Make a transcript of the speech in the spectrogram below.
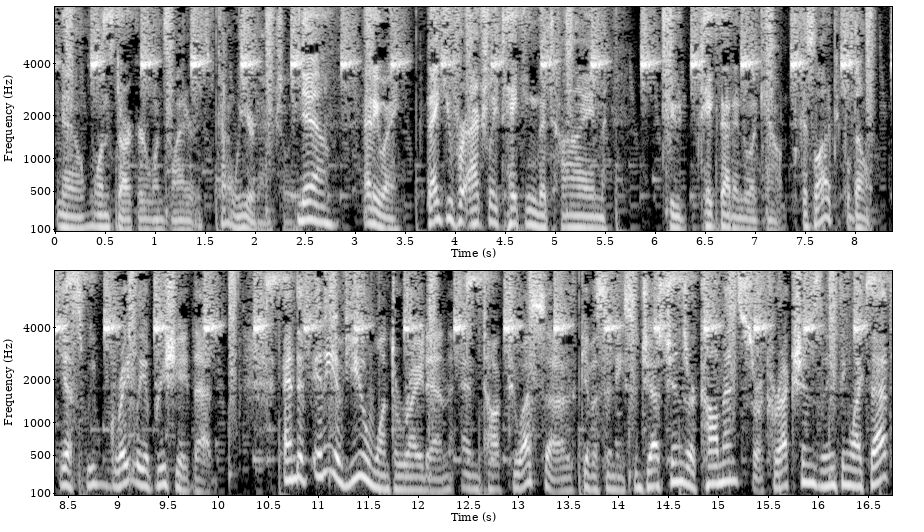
You know, one's darker, one's lighter. It's kind of weird, actually. yeah. Anyway, thank you for actually taking the time to take that into account because a lot of people don't. Yes, we greatly appreciate that. And if any of you want to write in and talk to us, uh, give us any suggestions or comments or corrections, anything like that,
